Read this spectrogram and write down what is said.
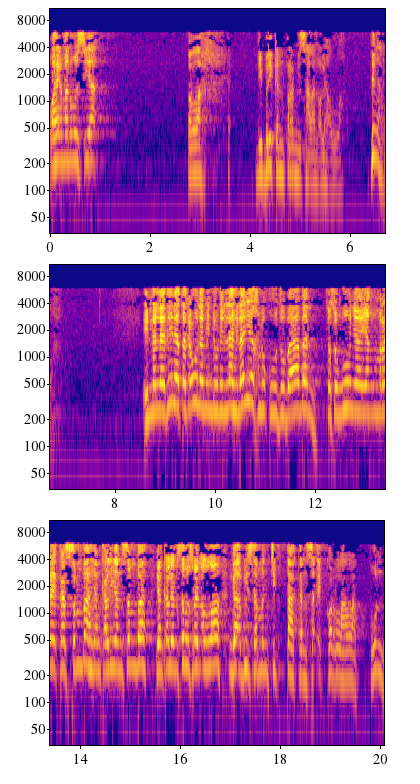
Wahai manusia, telah diberikan permisalan oleh Allah. Dengarlah. Innal ladzina tad'una min dunillahi la yakhluqu dzubaban. Sesungguhnya yang mereka sembah, yang kalian sembah, yang kalian seru selain Allah, nggak bisa menciptakan seekor lalat pun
